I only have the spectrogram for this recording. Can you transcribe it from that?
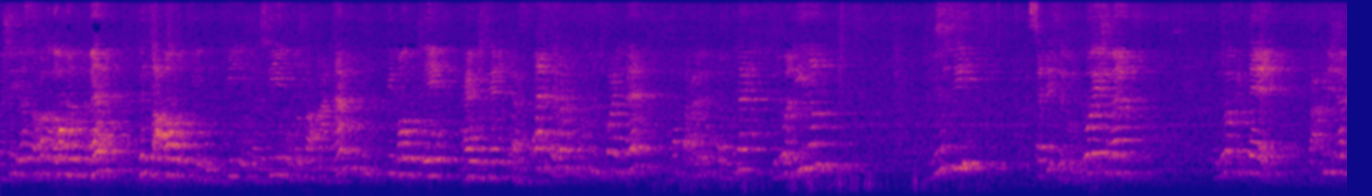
ماشي نص اباطي ده هو نبات بيطلع برضه في في تقسيم وبيطلع مع النمل في برضه إيه؟ هيدروسينيك اسيد آخر نبات في الأسبوع اللي فات طبعا عليه اللي هو لينم لوسي ساتيسيم اللي هو إيه؟ يا شباب؟ اللي هو كتاب عارفين يا شباب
